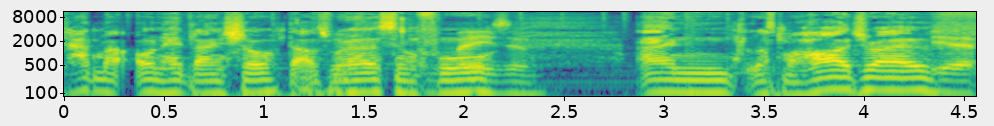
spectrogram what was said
had my own headline show that I was mm. rehearsing for. Amazing. And lost my hard drive. Yeah.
